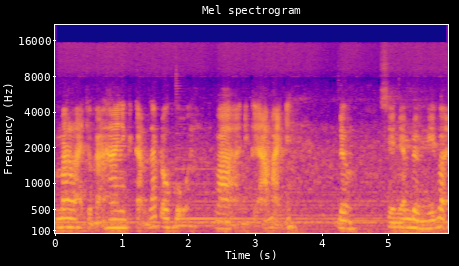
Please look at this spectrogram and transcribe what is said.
mang lại cho cả hai những cái cảm giác đau khổ và những cái ám ảnh ấy đừng xin em đừng nghĩ vậy.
